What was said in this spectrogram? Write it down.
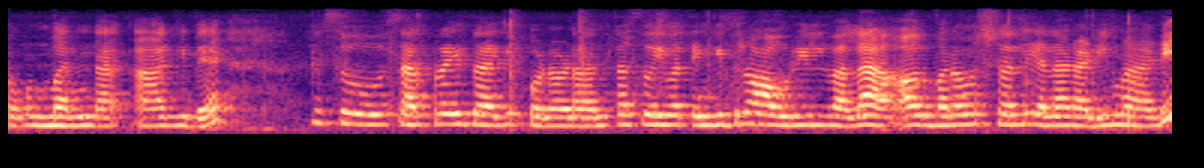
ತೊಗೊಂಡು ಬಂದ, ಆಗಿದೆ. ಸೊ ಸರ್ಪ್ರೈಸ್ ಆಗಿ ಕೊಡೋಣ ಅಂತ. ಸೊ ಇವತ್ತು ಹೆಂಗಿದ್ರು ಅವ್ರು ಇಲ್ವಲ್ಲ, ಅವ್ರು ಬರೋ ಅಷ್ಟರಲ್ಲಿ ಎಲ್ಲ ರೆಡಿ ಮಾಡಿ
